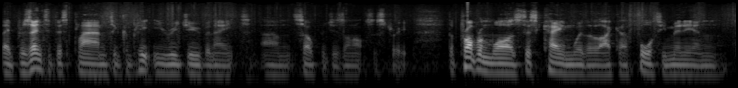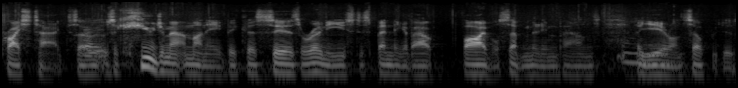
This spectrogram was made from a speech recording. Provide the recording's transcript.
They presented this plan to completely rejuvenate um, Selfridges on Oxford Street. The problem was this came with a, like a 40 million price tag, so Right. it was a huge amount of money because Sears were only used to spending about five or seven million pounds a year on Selfridges.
